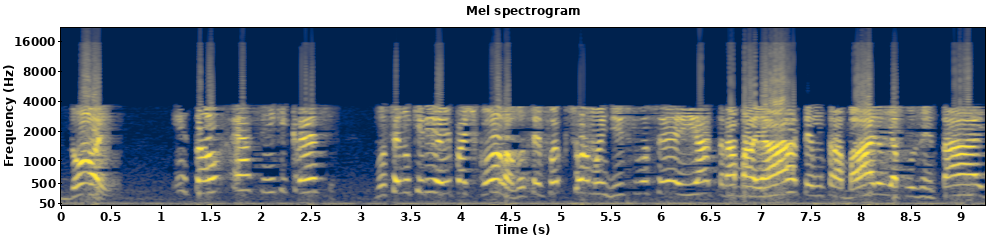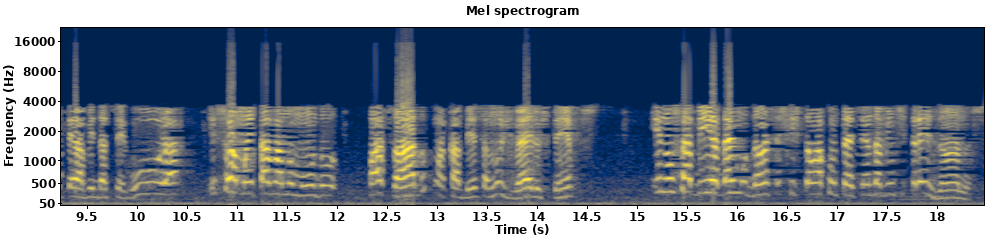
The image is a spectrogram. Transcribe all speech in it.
dói. Então é assim que cresce. Você não queria ir para a escola, você foi porque sua mãe disse que você ia trabalhar, ter um trabalho, e aposentar e ter a vida segura. E sua mãe estava no mundo passado, com a cabeça nos velhos tempos, e não sabia das mudanças que estão acontecendo há 23 anos.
